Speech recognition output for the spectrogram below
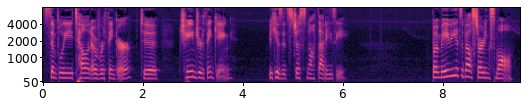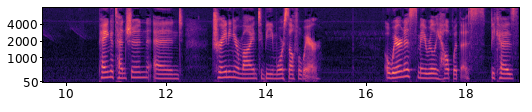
simply tell an overthinker to change your thinking because it's just not that easy. But maybe it's about starting small, paying attention and training your mind to be more self aware. Awareness may really help with this because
